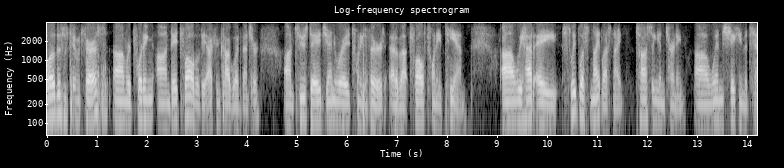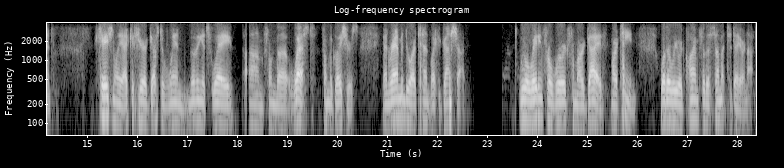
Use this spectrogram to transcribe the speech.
Hello, this is David Ferris um, reporting on day 12 of the Aconcagua adventure on Tuesday, January 23rd at about 12.20 p.m. Uh, we had a sleepless night last night, tossing and turning, uh, wind shaking the tent. Occasionally I could hear a gust of wind moving its way um, from the west from the glaciers and ram into our tent like a gunshot. We were waiting for a word from our guide, Martine, whether we would climb for the summit today or not.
